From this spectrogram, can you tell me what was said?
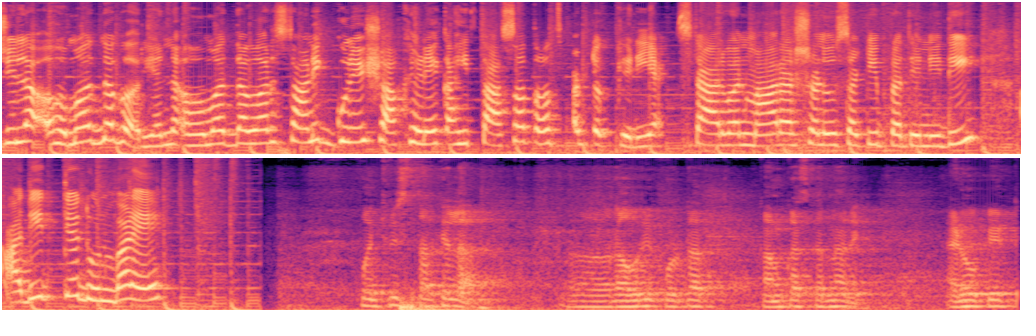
जिल्हा अहमदनगर यांना अहमदनगर स्थानिक गुन्हे शाखेने काही तासातच अटक केली आहे. स्टार वन महाराष्ट्र न्यूजसाठी प्रतिनिधी आदित्य दुनबळे पंचवीस तारखेला राहुरी कोर्टात कामकाज करणारे ॲडव्होकेट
